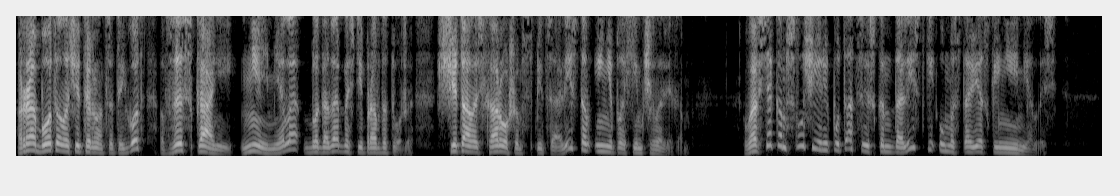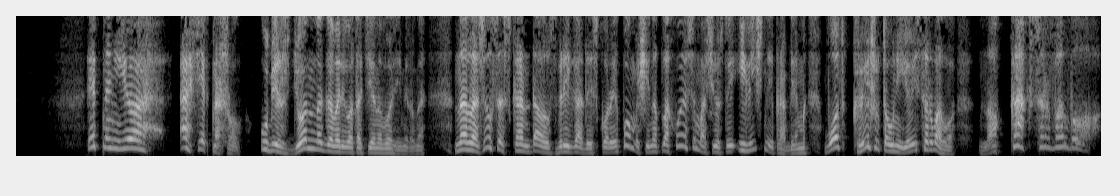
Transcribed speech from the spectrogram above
Работала 14 год, взысканий не имела, благодарности, правда, тоже. Считалась хорошим специалистом и неплохим человеком. Во всяком случае, репутации скандалистки у Мостовецкой не имелось. Это на нее эффект нашел, убежденно говорила Татьяна Владимировна. Наложился скандал с бригадой скорой помощи на плохое самочувствие и личные проблемы. Вот крышу-то у нее и сорвало. Но как сорвало?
